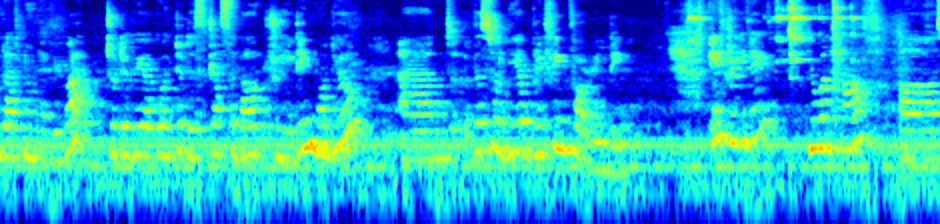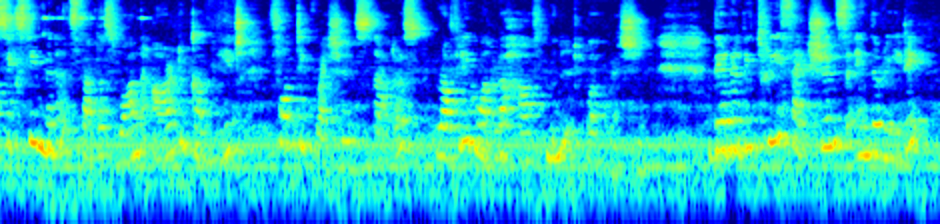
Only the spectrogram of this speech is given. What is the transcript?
Good afternoon everyone. Today we are going to discuss about reading module and this will be a briefing for reading. In reading you will have uh, 60 minutes that is 1 hour to complete 40 questions that is roughly one and a half minute per question. There will be three sections in the reading.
